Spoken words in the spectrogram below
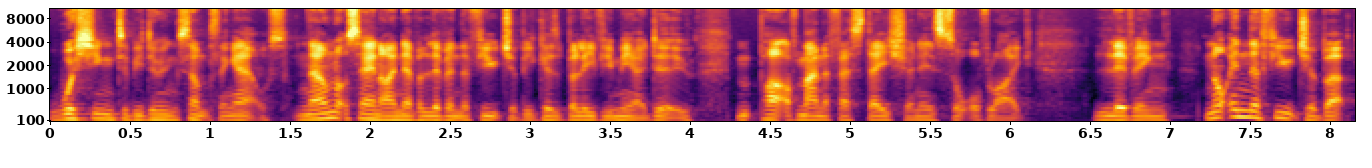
wishing to be doing something else. Now, I'm not saying I never live in the future because believe you me, I do. Part of manifestation is sort of like living, not in the future, but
